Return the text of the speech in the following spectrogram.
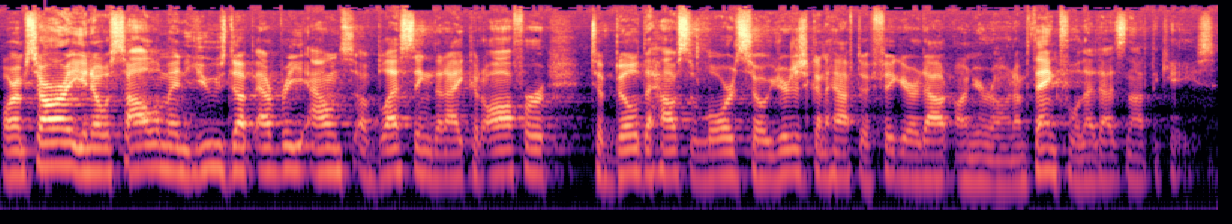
Or I'm sorry, you know, Solomon used up every ounce of blessing that I could offer to build the house of the Lord, so you're just going to have to figure it out on your own. I'm thankful that that's not the case.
